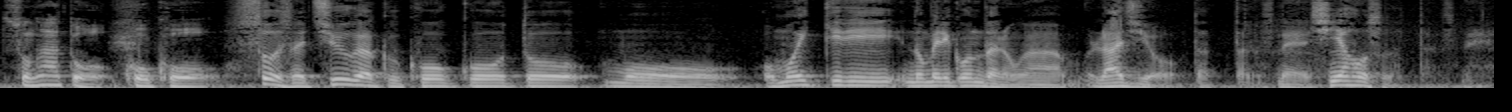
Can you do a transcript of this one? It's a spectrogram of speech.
その後高校。そうですね。中学高校ともう思いっきりのめり込んだのがラジオだったんですね。深夜放送だったんですね。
